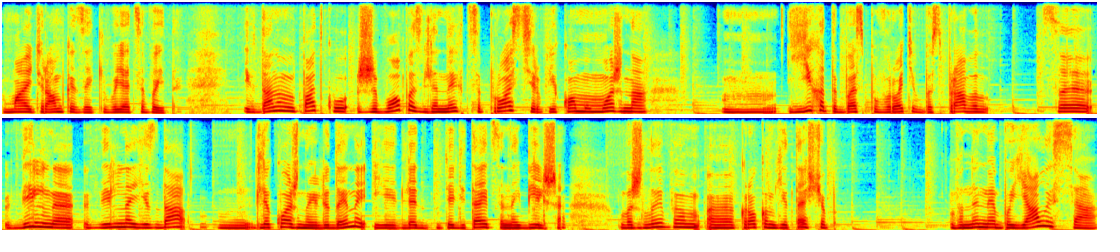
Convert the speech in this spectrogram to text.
мають рамки, за які бояться вийти. І в даному випадку живопис для них це простір, в якому можна їхати без поворотів, без правил. Це вільна, вільна їзда для кожної людини, і для, для дітей це найбільше. Важливим е, кроком є те, щоб вони не боялися,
